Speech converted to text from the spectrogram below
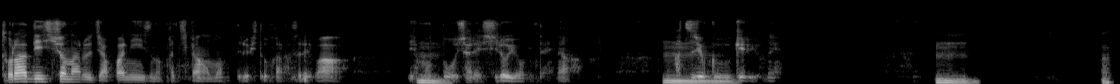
トラディショナルジャパニーズの価値観を持ってる人からすれば、いや、うんもっとおしゃれしろよみたいなうん圧力を受けるよね。うん。あ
